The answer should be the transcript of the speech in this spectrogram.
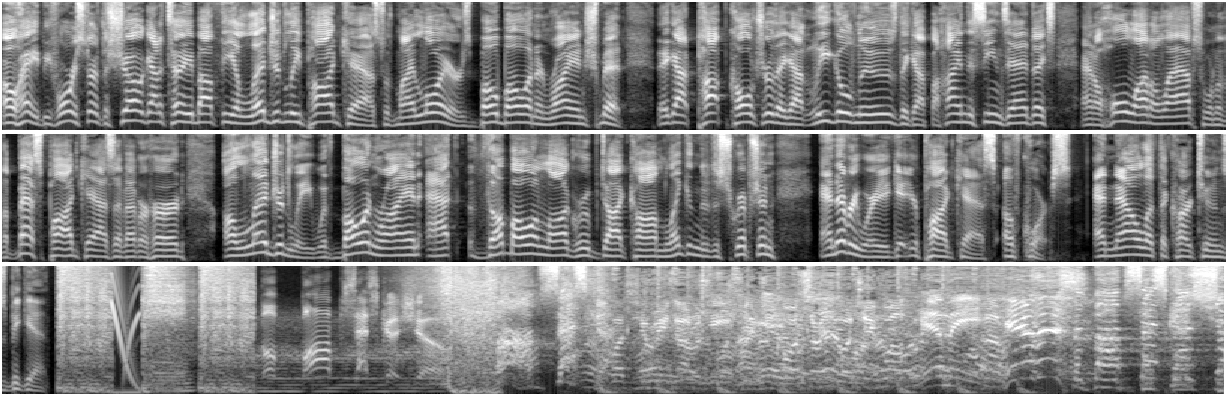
Oh, hey, before we start the show, I got to tell you about the Allegedly podcast with my lawyers, Bo Bowen and Ryan Schmidt. They got pop culture, they got legal news, they got behind the scenes antics, and a whole lot of laughs. One of the best podcasts I've ever heard. Allegedly with Bo and Ryan at thebowenlawgroup.com. Link in the description and everywhere you get your podcasts, of course. And now let the cartoons begin. The Bob Cesca Show. Bob Cesca. What's your reason for Of course there is. What's your well? Hear me. Hear this. The Bob Cesca Show.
